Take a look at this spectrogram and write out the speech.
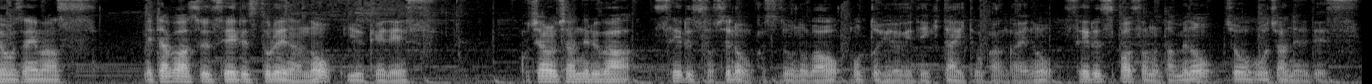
ようございます。メタバースセールストレーナーのゆうけいです。こちらのチャンネルはセールスとしての活動の場をもっと広げていきたいとお考えのセールスパーソンのための情報チャンネルです。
